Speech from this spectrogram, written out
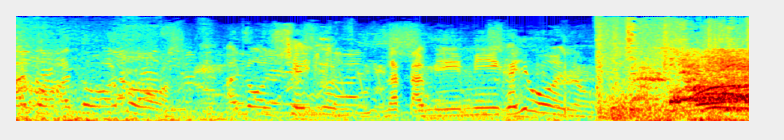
ano, ano, ano? Ano ang senyo? Natamimi kayo, ano? Oh!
